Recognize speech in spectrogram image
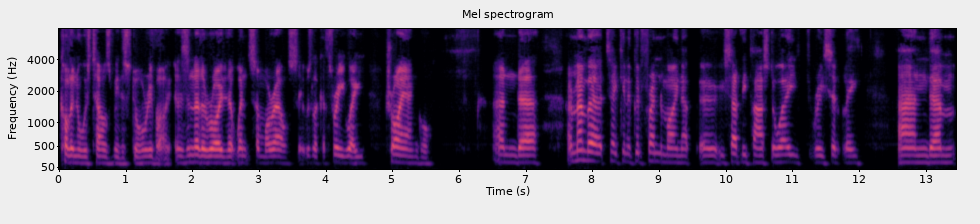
Colin always tells me the story, but there's another rider that went somewhere else. It was like a three-way triangle, and uh, I remember taking a good friend of mine up uh, who sadly passed away recently, and um,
